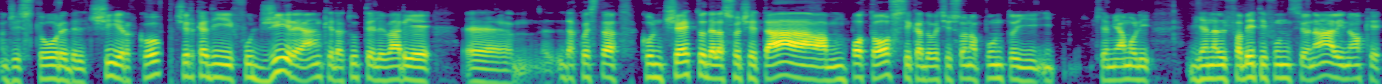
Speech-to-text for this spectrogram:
gestore del circo, cerca di fuggire anche da tutte le varie eh, da questo concetto della società un po' tossica dove ci sono appunto i, i chiamiamoli gli analfabeti funzionali, no? che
